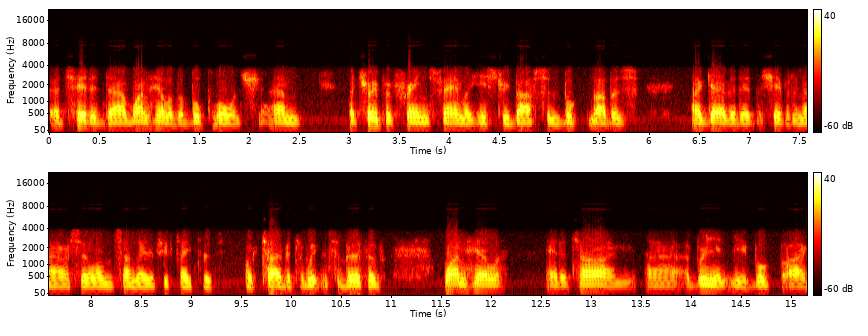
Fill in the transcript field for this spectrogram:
it's headed uh, "One Hell of a Book Launch." A troop of friends, family, history buffs, and book lovers are gathered at the Shepparton RSL on Sunday, the fifteenth of October, to witness the birth of "One Hell at a Time," uh, a brilliant new book by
